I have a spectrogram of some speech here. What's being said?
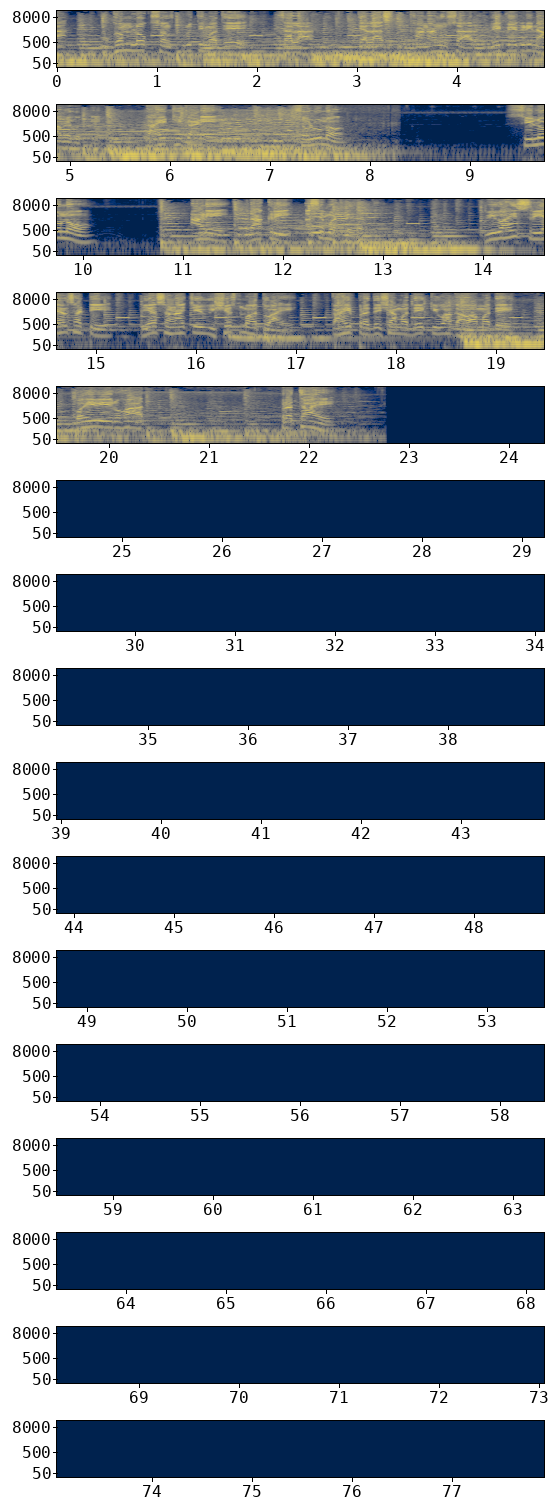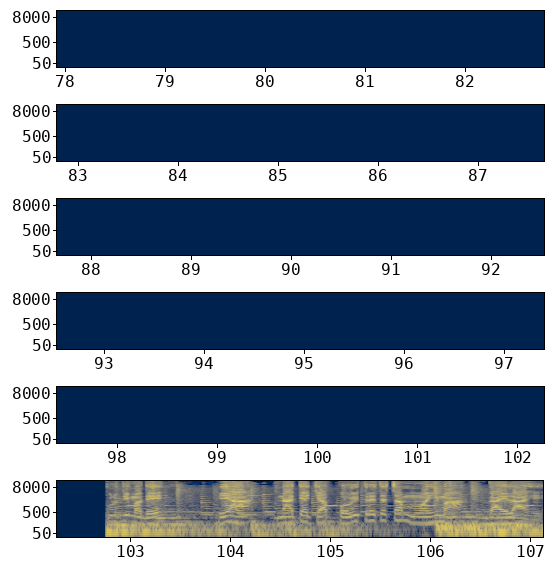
उगम लोक संस्कृतीमध्ये झाला त्याला स्थानानुसार वेगवेगळी नावे होती. काही ठिकाणी सलुनो सिलोनो आणि राकरी असे म्हटले जाते. विवाहित स्त्रियांसाठी या सणाचे विशेष महत्त्व आहे. काही प्रदेशामध्ये किंवा गावामध्ये बहिविरोहात प्रथा आहे. कृतीमध्ये या नात्याच्या पवित्रतेचा महिमा गायला आहे.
